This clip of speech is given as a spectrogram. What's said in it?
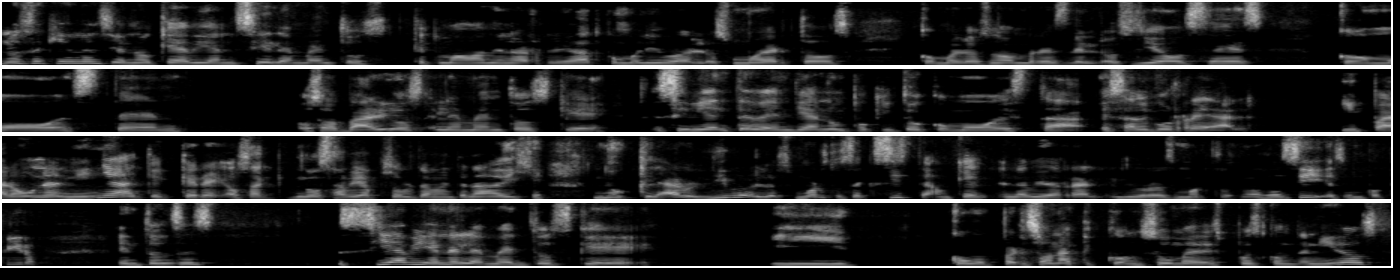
no sé quién mencionó que habían sí elementos que tomaban en la realidad, como el libro de los muertos, como los nombres de los dioses, como este, o sea, varios elementos que si bien te vendían un poquito como esta, es algo real. Y para una niña que cree, o sea, que no sabía absolutamente nada, dije, no, claro, el libro de los muertos existe, aunque en la vida real el libro de los muertos no es así, es un papiro. Entonces, sí habían elementos que, y como persona que consume después contenidos,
